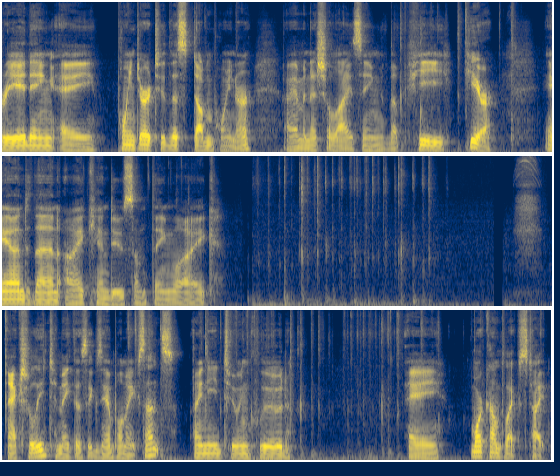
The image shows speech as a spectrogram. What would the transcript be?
creating a pointer to this dumb pointer. I am initializing the p here. And then I can do something like Actually, to make this example make sense, I need to include a more complex type.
